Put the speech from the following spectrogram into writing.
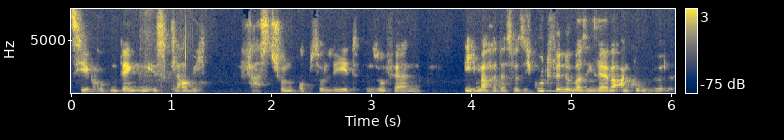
Zielgruppendenken ist, glaube ich, fast schon obsolet. Insofern, ich mache das, was ich gut finde und was ich selber angucken würde.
